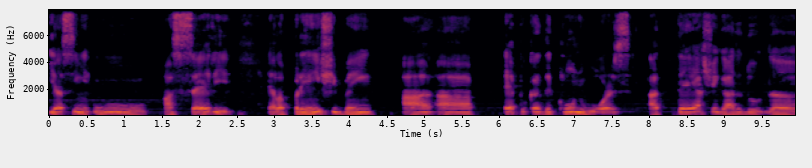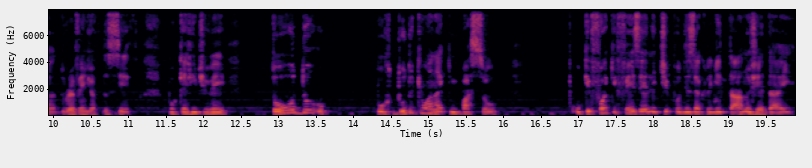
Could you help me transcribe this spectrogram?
E assim, o, a série, ela preenche bem a, a época de Clone Wars até a chegada do, da, do Revenge of the Sith, porque a gente vê todo o, por tudo que o Anakin passou, o que foi que fez ele tipo desacreditar no Jedi,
